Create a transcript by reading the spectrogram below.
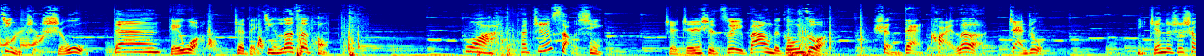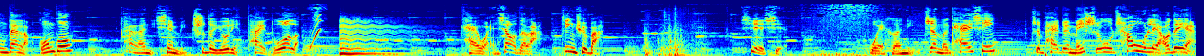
禁止食物，但给我，这得进垃圾桶。哇，他真扫兴，这真是最棒的工作。圣诞快乐！站住！你真的是圣诞老公公？看来你馅饼吃的有点太多了。开玩笑的啦，进去吧。谢谢。为何你这么开心？这派对没食物超无聊的呀！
